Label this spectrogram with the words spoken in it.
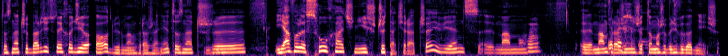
To znaczy, bardziej tutaj chodzi o, o odbiór, mam wrażenie. To znaczy, mhm. ja wolę słuchać niż czytać raczej, więc e, mam, mhm. mam ja wrażenie, też, że to może być wygodniejsze.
